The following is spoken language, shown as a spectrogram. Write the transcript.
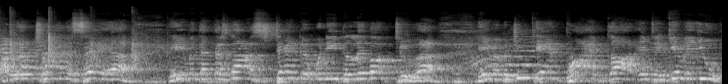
I'm not trying to say, uh, amen, that there's not a standard we need to live up to. Uh, amen, but you can't bribe God into giving you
